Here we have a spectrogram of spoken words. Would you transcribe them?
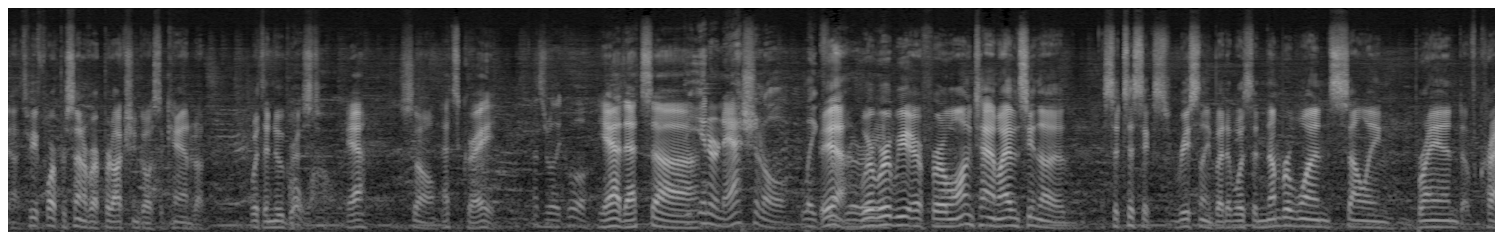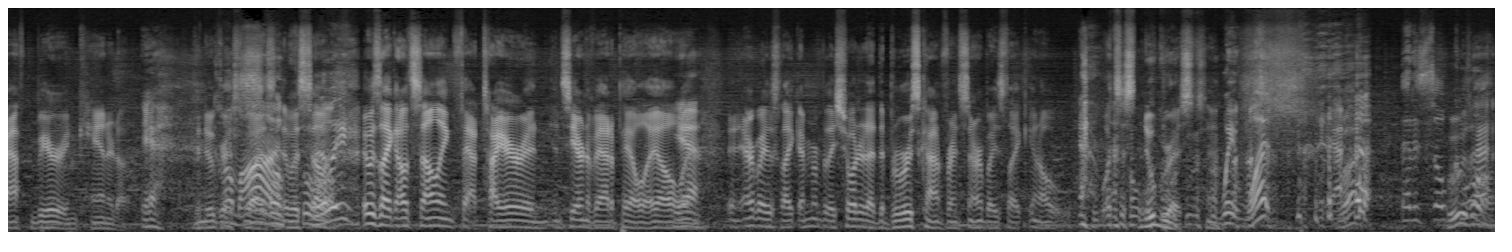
yeah, three, four percent of our production goes to Canada with the new grist. wow. Yeah, So that's great. That's really cool. Yeah, that's uh. the international Lakefront yeah, Brewery. we're, we're, we are for a long time. I haven't seen the statistics recently, but it was the number one selling brand of craft beer in Canada. yeah. The new grist Come was. It was Cool. so. Really? It was like outselling Fat Tire and, and Sierra Nevada Pale Ale. Yeah. And, and everybody's like, I remember they showed it at the Brewers Conference, and everybody's like, you know, what's this New Grist? And, Wait, what? what? that is so Who's cool. that?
